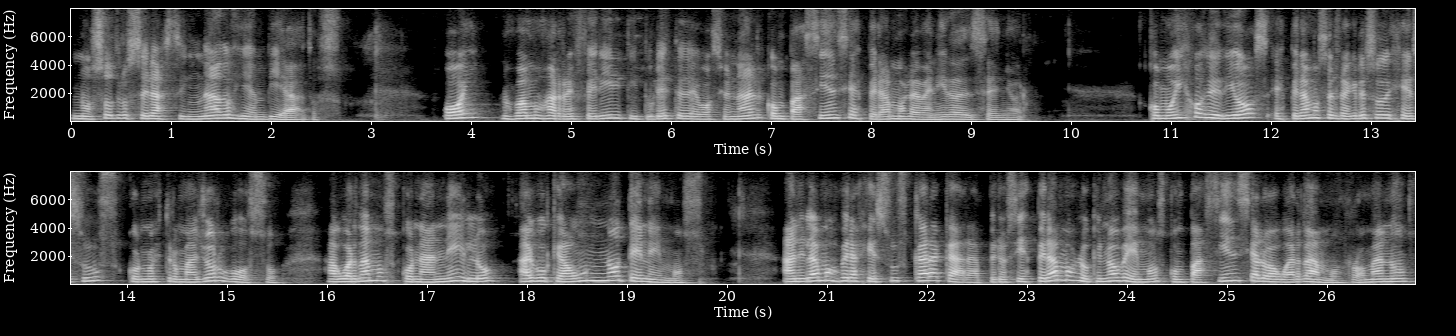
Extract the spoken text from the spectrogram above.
nosotros ser asignados y enviados. Hoy nos vamos a referir y titulé este devocional Con paciencia esperamos la venida del Señor. Como hijos de Dios esperamos el regreso de Jesús con nuestro mayor gozo. Aguardamos con anhelo algo que aún no tenemos. Anhelamos ver a Jesús cara a cara, pero si esperamos lo que no vemos, con paciencia lo aguardamos. Romanos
